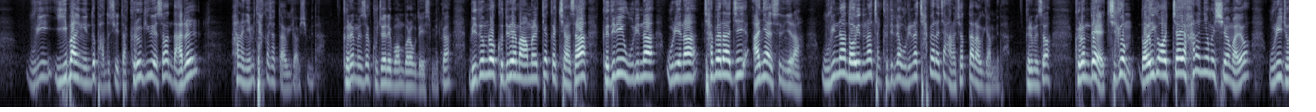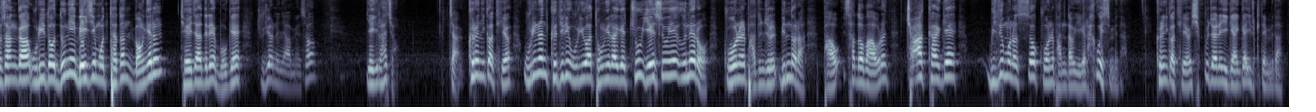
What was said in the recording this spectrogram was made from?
우리 이방인도 받을 수 있다. 그러기 위해서 나를 하나님이 택하셨다고 얘기하십니다. 그러면서 구절에 보면 뭐라고 되어 있습니까? 믿음으로 그들의 마음을 깨끗이 하사 그들이 우리나 우리나 차별하지 아니하였으니라. 우리나 너희들나 그들이나 우리나 차별하지 않으셨다라고 얘기합니다. 그러면서 그런데 지금 너희가 어찌하여 하나님을 시험하여 우리 조상과 우리도 능히 매지 못하던 멍에를 제자들의 목에 두려느냐 하면서 얘기를 하죠. 자, 그러니까 어떻게 해요? 우리는 그들이 우리와 동일하게 주 예수의 은혜로 구원을 받은 줄 믿노라. 바울, 사도 바울은 정확하게 믿음으로써 구원을 받는다고 얘기를 하고 있습니다. 그러니까 어떻게 해요? 19절에 얘기하니까 이렇게 됩니다.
